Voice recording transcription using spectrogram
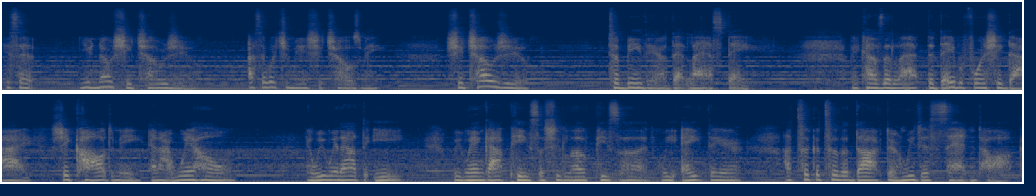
He said, You know, she chose you. I said, What you mean she chose me? She chose you to be there that last day. Because the, la- the day before she died, she called me, and I went home, and we went out to eat. We went and got pizza. She loved Pizza Hut. We ate there. I took her to the doctor, and we just sat and talked.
